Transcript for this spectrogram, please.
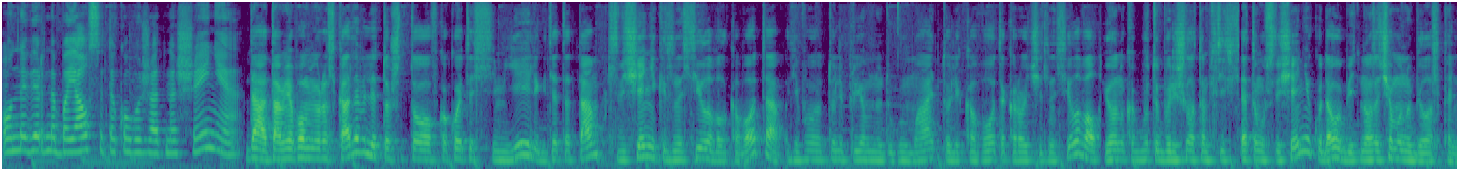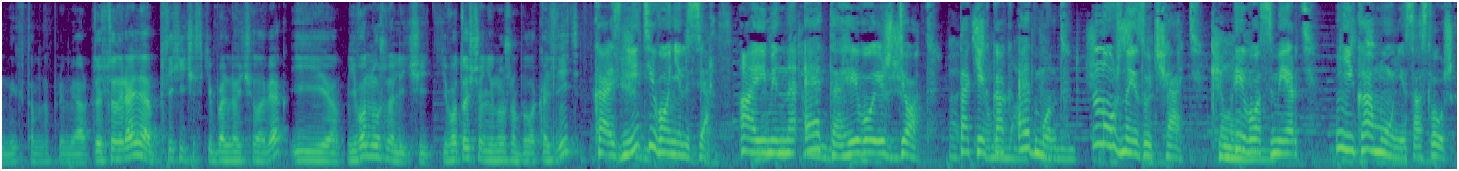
он, наверное, боялся такого же отношения. Да, там, я помню, рассказывали то, что в какой-то семье или где-то там священник изнасиловал кого-то, его то ли приемную другую мать, то ли кого-то, короче, изнасиловал, и он как будто бы решил отомстить этому священнику, да, убить, но зачем он убил остальных там, например? То есть он реально психически больной человек, и его нужно лечить, его точно не нужно было казнить. Казнить его нельзя. А именно это его и ждет. Таких, как Эдмунд, нужно изучать. Его смерть никому не сослужит.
